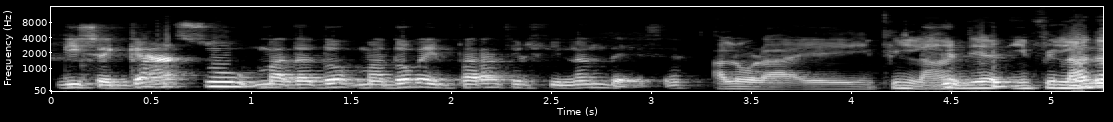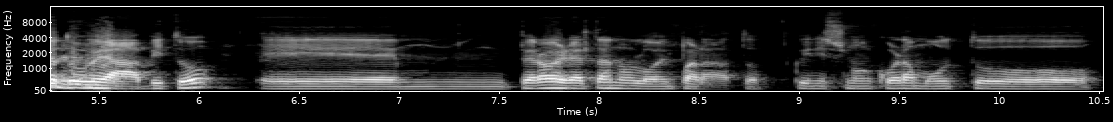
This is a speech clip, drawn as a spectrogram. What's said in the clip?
Dice Gatsu, ma, da do- ma dove hai imparato il finlandese? Allora, in Finlandia, in Finlandia dove abito, ehm, però in realtà non l'ho imparato, quindi sono ancora molto,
